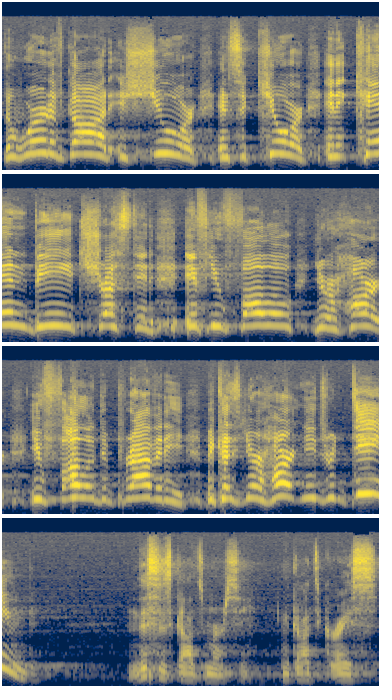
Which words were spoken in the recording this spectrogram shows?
The Word of God is sure and secure, and it can be trusted. If you follow your heart, you follow depravity because your heart needs redeemed. And this is God's mercy and God's grace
